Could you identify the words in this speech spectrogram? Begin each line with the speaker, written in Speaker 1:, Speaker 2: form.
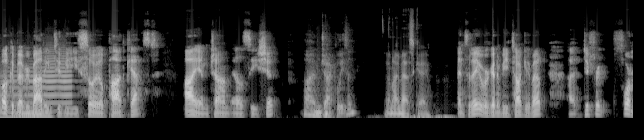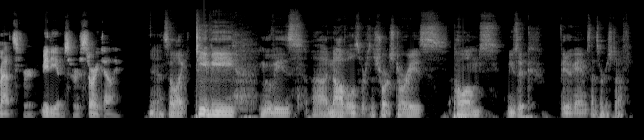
Speaker 1: Welcome, everybody, to the Soil Podcast. I am Tom L.C. Ship,
Speaker 2: I'm Jack Leeson.
Speaker 3: And I'm SK.
Speaker 1: and today we're going to be talking about uh, different formats for mediums for storytelling.
Speaker 2: Yeah, so like TV, movies, uh, novels versus short stories, poems, music, video games, that sort of stuff.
